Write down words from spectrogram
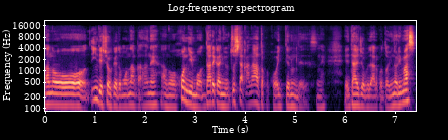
あの、いいんでしょうけども、なんかね、あの、本人も誰かに移したかなとかこう言ってるんでですね、え大丈夫であることを祈ります。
